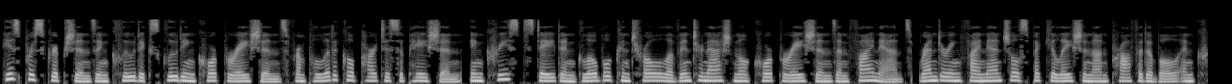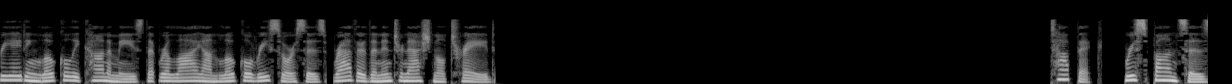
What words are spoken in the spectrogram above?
His prescriptions include excluding corporations from political participation, increased state and global control of international corporations and finance, rendering financial speculation unprofitable and creating local economies that rely on local resources, rather than international trade. Responses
